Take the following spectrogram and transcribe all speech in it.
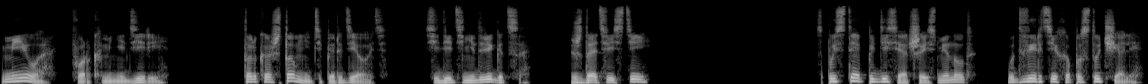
Мило, форк меня дери. Только что мне теперь делать? Сидеть и не двигаться? Ждать вестей? Спустя 56 минут в дверь тихо постучали.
